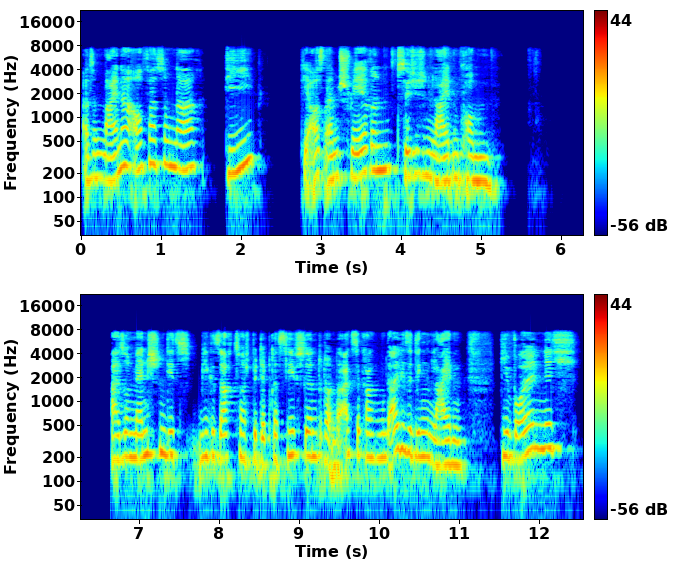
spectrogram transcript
Also meiner Auffassung nach die, die aus einem schweren psychischen Leiden kommen. Also Menschen, die, wie gesagt, zum Beispiel depressiv sind oder unter Angsterkrankungen und all diese Dinge leiden, die wollen nicht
